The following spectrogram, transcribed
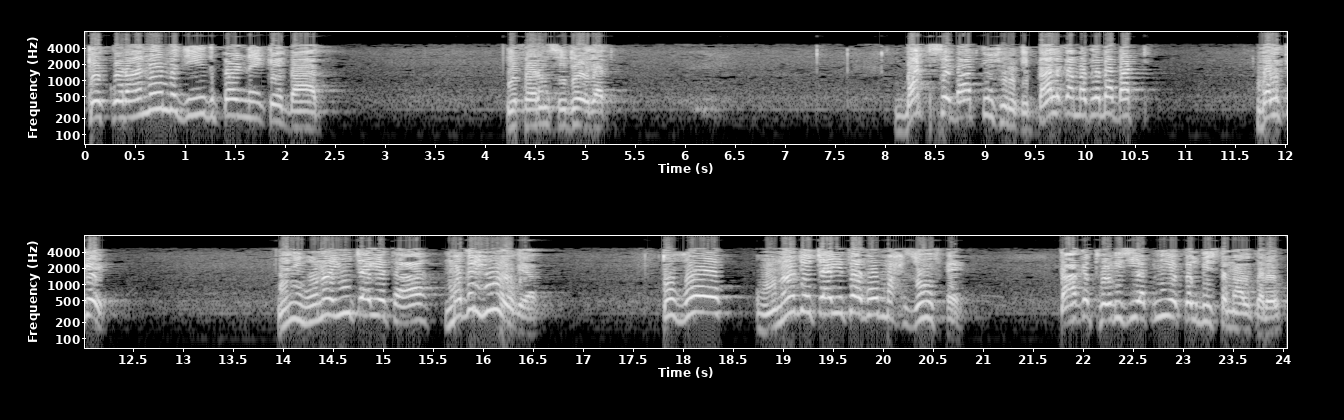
کہ قرآن مجید پڑھنے کے بعد یہ فوراً سیدھے ہو جاتے۔ بٹ سے بات کیوں شروع کی؟ بل کا مطلب ہے بٹ۔ بلکہ یعنی ہونا یوں چاہیے تھا، مگر یوں ہو گیا۔ تو وہ ہونا جو چاہیے تھا، وہ محضوف ہے۔ تاکہ تھوڑی سی اپنی عقل بھی استعمال کرو۔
